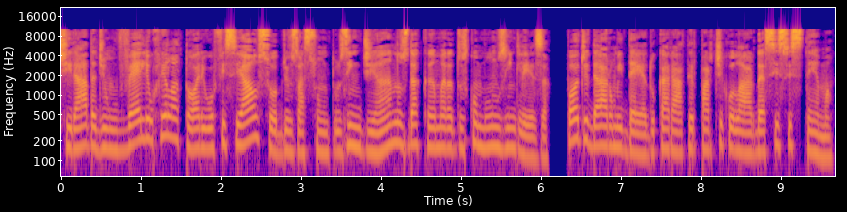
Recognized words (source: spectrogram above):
tirada de um velho relatório oficial sobre os assuntos indianos da Câmara dos Comuns inglesa, pode dar uma ideia do caráter particular desse sistema.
